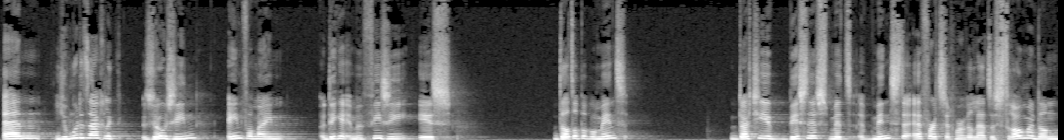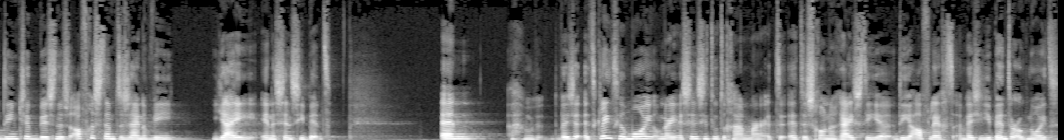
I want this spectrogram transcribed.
En je moet het eigenlijk zo zien. Een van mijn dingen in mijn visie is dat op het moment dat je je business met het minste effort zeg maar, wil laten stromen, dan dient je business afgestemd te zijn op wie jij in essentie bent. En weet je, het klinkt heel mooi om naar je essentie toe te gaan, maar het, het is gewoon een reis die je, die je aflegt. En weet je, je bent er ook nooit.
